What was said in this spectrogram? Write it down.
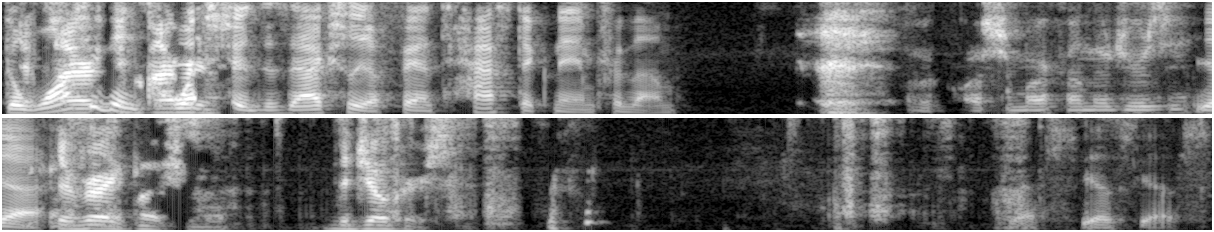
The declare- Washington declarative- Questions is actually a fantastic name for them. Have a question mark on their jersey. Yeah. They're very sick. questionable. The Jokers. Yes, yes, yes.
